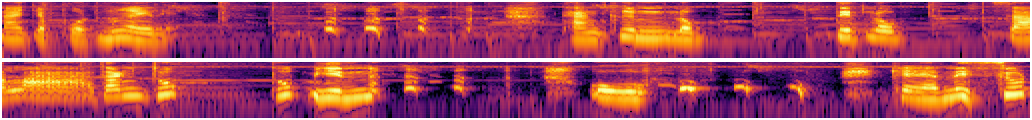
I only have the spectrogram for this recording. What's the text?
น่าจะปวดเมื่อยแหละทางขึ้นหลบติดหลบศาลาทั้งทุบทุบหิน โอ้แขนนี่สุด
